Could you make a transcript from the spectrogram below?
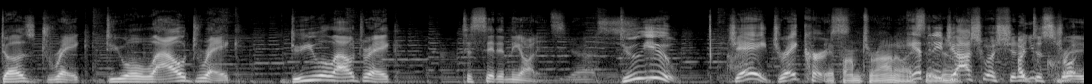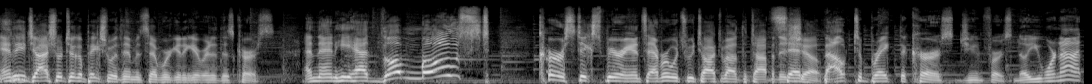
does Drake? Do you allow Drake? Do you allow Drake to sit in the audience? yes. Do you? Jay, Drake curse. If I'm Toronto, I Anthony say no. Joshua should Are have you destroyed. crazy? Anthony Joshua took a picture with him and said, "We're going to get rid of this curse." And then he had the most cursed experience ever, which we talked about at the top of this said show. about to break the curse June 1st. No, you were not.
